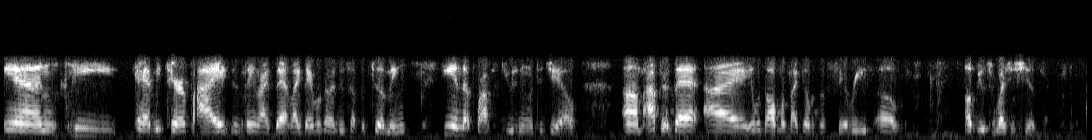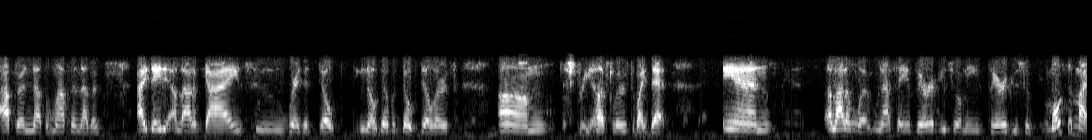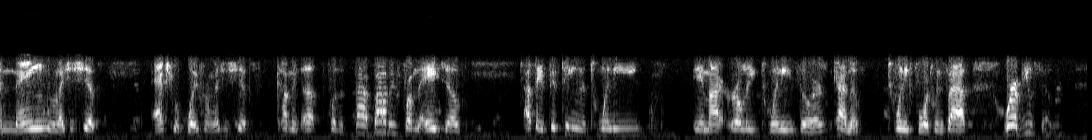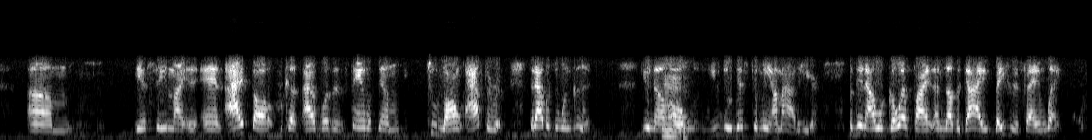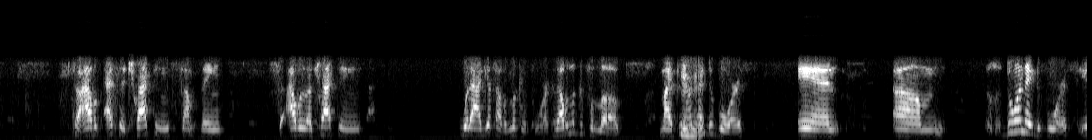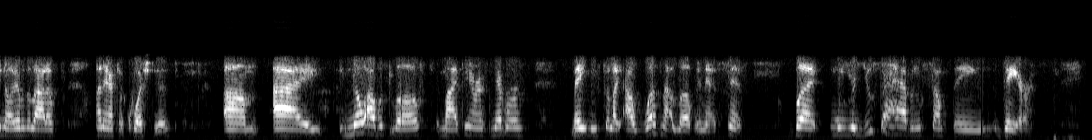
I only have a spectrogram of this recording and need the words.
And he had me terrified and things like that, like they were gonna do something to me. He ended up prosecuting and went to jail. Um, after that I it was almost like it was a series of abusive relationships after another one after another. I dated a lot of guys who were the dope you know, they were dope dealers, um, street hustlers, stuff like that. And a lot of them were, when I say very abusive, I mean very abusive. Most of my main relationships, actual boyfriend relationships, coming up for the probably from the age of, I say 15 to 20, in my early 20s or kind of 24, 25, were abusive. Um, it seemed like, and I thought because I wasn't staying with them too long after it, that I was doing good. You know, Mm. oh, you do this to me, I'm out of here. But then I would go and find another guy basically the same way. So I was actually attracting something. So I was attracting what I guess I was looking for because I was looking for love. My parents Mhm. had divorced, and um, during their divorce, you know, there was a lot of unanswered questions. Um, I know I was loved. My parents never made me feel like I was not loved in that sense. But when you're used to having something there,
